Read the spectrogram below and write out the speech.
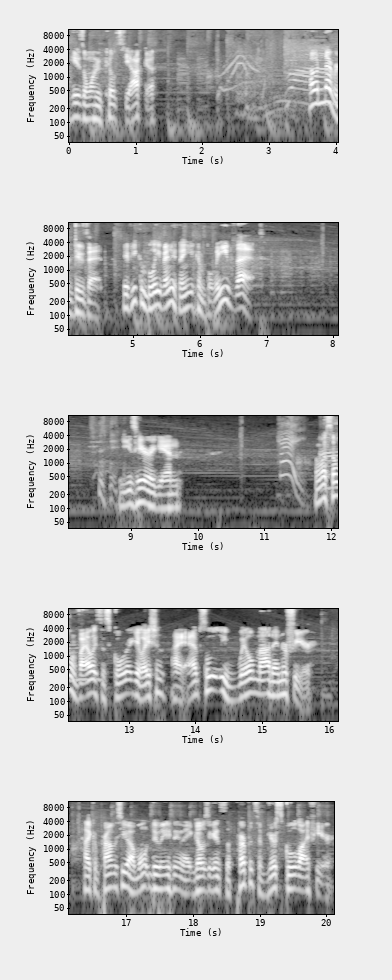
he's the one who killed Sayaka. I would never do that. If you can believe anything, you can believe that. He's here again. Unless someone um, violates a school regulation, I absolutely will not interfere. I can promise you I won't do anything that goes against the purpose of your school life here.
